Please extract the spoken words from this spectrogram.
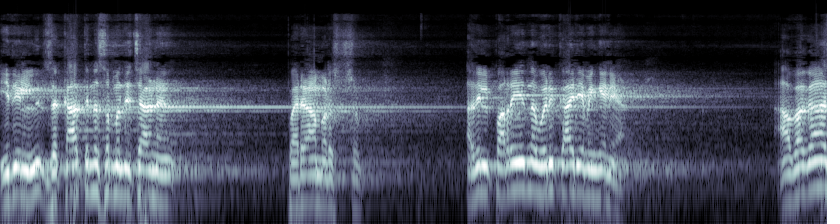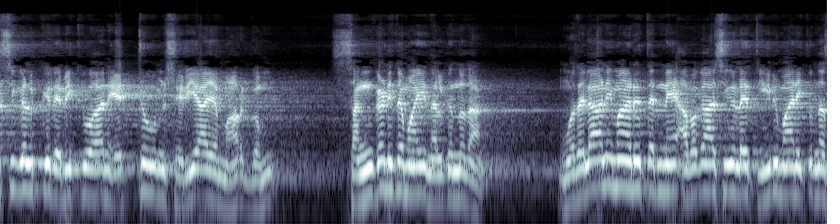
ഇതിൽ ജക്കാത്തിനെ സംബന്ധിച്ചാണ് പരാമർശം. അതിൽ പറയുന്ന ഒരു കാര്യം ഇങ്ങനെയാണ്. അവകാശികൾക്ക് ലഭിക്കുവാൻ ഏറ്റവും ശരിയായ മാർഗം സംഘടിതമായി നൽകുന്നതാണ്. മുതലാളിമാര് തന്നെ അവകാശികളെ തീരുമാനിക്കുന്ന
